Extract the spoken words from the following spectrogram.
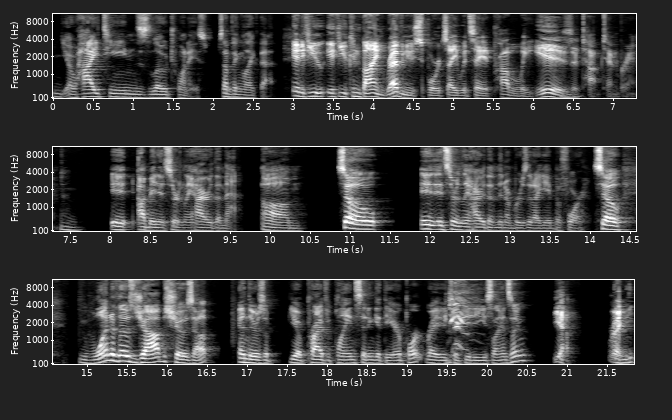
you know high teens, low 20s, something like that. and if you if you combine revenue sports, I would say it probably is a Mm. top ten brand. it i mean it's certainly higher than that um so it, it's certainly higher than the numbers that i gave before so one of those jobs shows up and there's a you know private plane sitting at the airport ready to take you to east lansing Yeah. Right.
